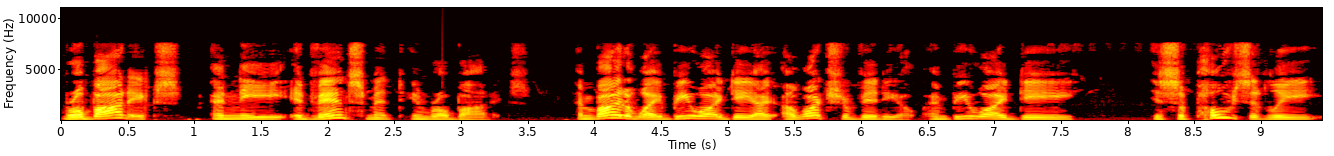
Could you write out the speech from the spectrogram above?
Robotics and the advancement in robotics. And by the way, BYD, I, I watched a video, and BYD is supposedly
